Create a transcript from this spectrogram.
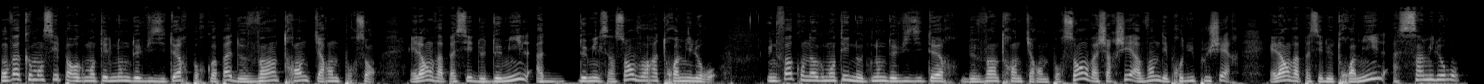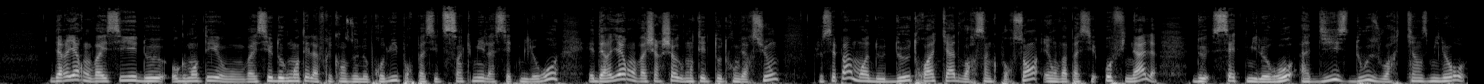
On va commencer par augmenter le nombre de visiteurs, pourquoi pas de 20, 30, 40%. Et là, on va passer de 2000 à 2500, voire à 3000 Une fois qu'on a augmenté notre nombre de visiteurs de 20, 30, 40%, on va chercher à vendre des produits plus chers. Et là, on va passer de 3000 à 5000 euros. Derrière, on va essayer de augmenter, on va essayer d'augmenter la fréquence de nos produits pour passer de 5000 à 7000 euros. Et derrière, on va chercher à augmenter le taux de conversion, je sais pas moi, de 2, 3, 4, voire 5%. Et on va passer au final de 7000 euros à 10, 12, voire 15 000 euros.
